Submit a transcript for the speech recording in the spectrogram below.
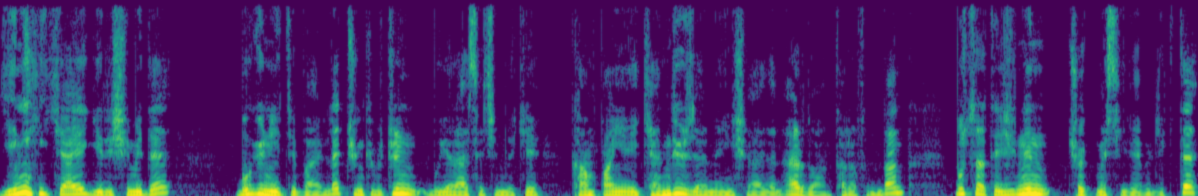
yeni hikaye girişimi de bugün itibariyle çünkü bütün bu yerel seçimdeki kampanyayı kendi üzerine inşa eden Erdoğan tarafından bu stratejinin çökmesiyle birlikte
